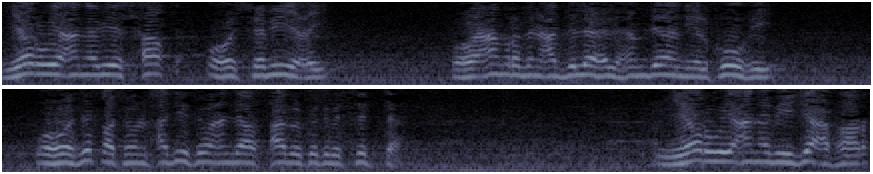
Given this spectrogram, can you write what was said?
يروي عن أبي إسحاق وهو السبيعي وهو عمرو بن عبد الله الهمداني الكوفي وهو ثقة حديثه عند أصحاب الكتب الستة. يروي عن أبي جعفر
